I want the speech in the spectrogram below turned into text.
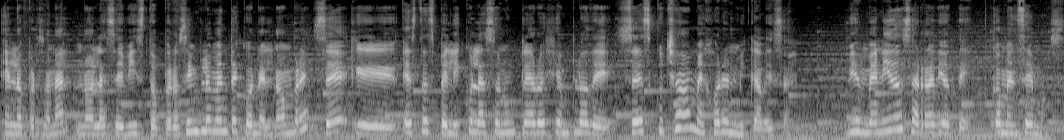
en lo personal no las he visto, pero simplemente con el nombre sé que estas películas son un claro ejemplo de se escuchaba mejor en mi cabeza. Bienvenidos a Radio T, comencemos.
